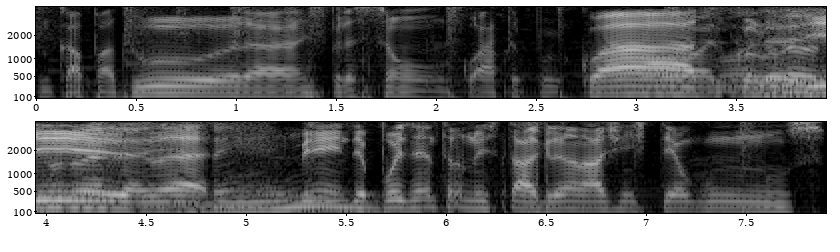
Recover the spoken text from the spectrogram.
com capa dura, impressão 4x4, Olha, colorido. tudo- é? Bem, depois entra no Instagram lá, a gente tem alguns,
